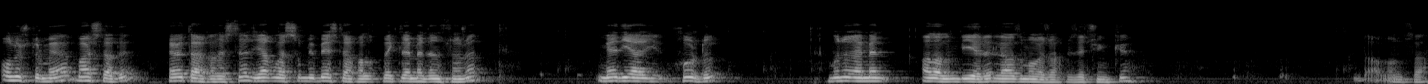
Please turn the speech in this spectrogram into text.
oluşturmaya başladı. Evet arkadaşlar yaklaşık bir 5 dakikalık beklemeden sonra medyayı kurdu. Bunu hemen alalım bir yere lazım olacak bize çünkü. Davulunsa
